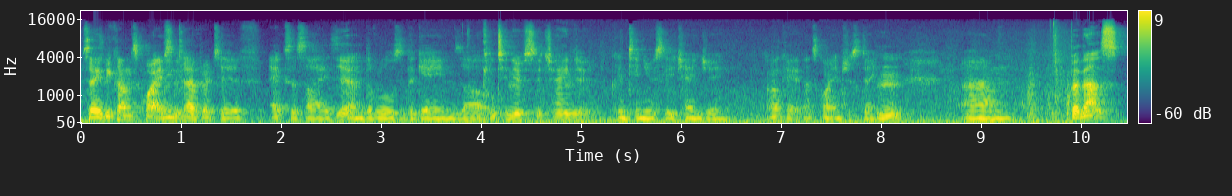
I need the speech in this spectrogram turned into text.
So it becomes quite an interpretive exercise, Yeah. and the rules of the games are continuously changing. continuously changing. Okay, that's quite interesting. Mm. Um, But that's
